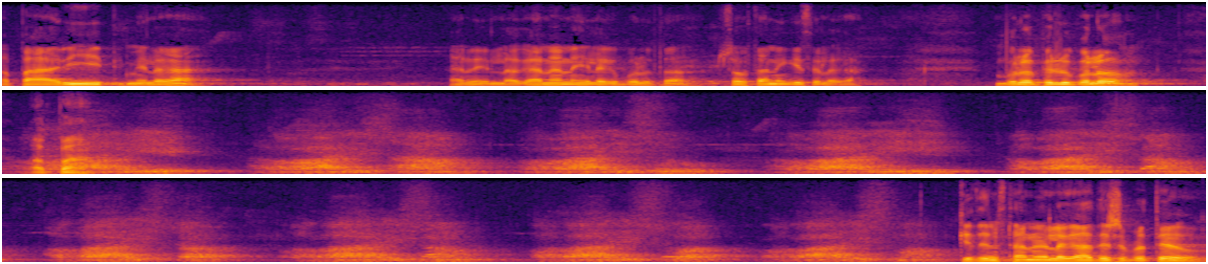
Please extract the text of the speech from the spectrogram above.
अपारित में लगा? अरे, लगाना नहीं लगा, बोलो तो। सब स्थान कैसे लगा? बोलो फिर बोलो। अपा कितने स्थान में लगा आदेश प्रत्यय हो?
